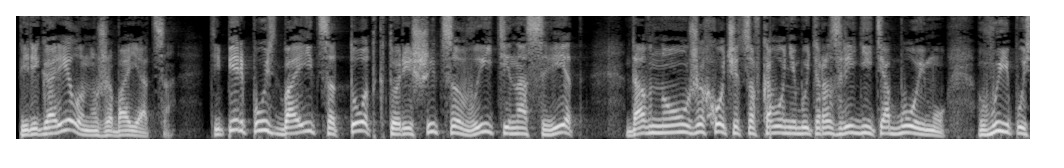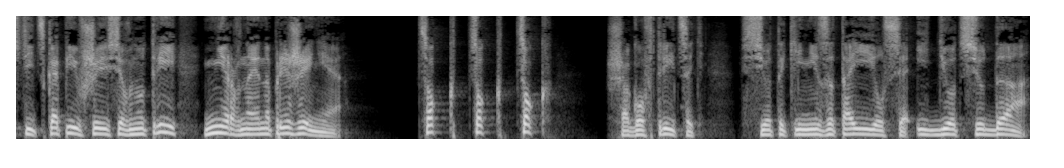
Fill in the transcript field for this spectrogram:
Перегорел он уже бояться. Теперь пусть боится тот, кто решится выйти на свет. Давно уже хочется в кого-нибудь разрядить обойму, выпустить скопившееся внутри нервное напряжение. Цок-цок-цок. Шагов тридцать. Все-таки не затаился, идет сюда.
